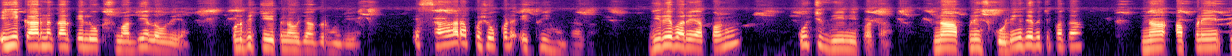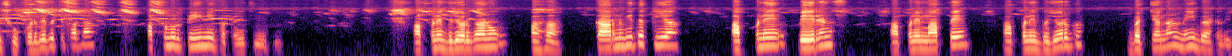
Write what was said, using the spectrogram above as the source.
ਇਹੀ ਕਾਰਨ ਕਰਕੇ ਲੋਕ ਸਮਾਧੀਆਂ ਲਾਉਂਦੇ ਆ ਉਹਨਾਂ ਦੀ ਚੇਤਨਾ ਉਜਾਗਰ ਹੁੰਦੀ ਆ। ਇਹ ਸਾਰਾ ਪਿਛੋਕੜ ਇੱਥੇ ਹੀ ਹੁੰਦਾ ਹੈਗਾ। ਜਿਹਦੇ ਬਾਰੇ ਆਪਾਂ ਨੂੰ ਕੁਝ ਵੀ ਨਹੀਂ ਪਤਾ। ਨਾ ਆਪਣੀ ਸਕੂਲਿੰਗ ਦੇ ਵਿੱਚ ਪਤਾ, ਨਾ ਆਪਣੇ ਪਿਛੋਕੜ ਦੇ ਵਿੱਚ ਪਤਾ। ਆਪਾਂ ਨੂੰ ਰੁਟੀਨ ਨਹੀਂ ਪਤਾ ਇਹ ਚੀਜ਼ ਦੀ। ਆਪਣੇ ਬਜ਼ੁਰਗਾਂ ਨੂੰ ਆਸਾ ਕਾਰਨ ਵੀ ਤਾਂ ਕੀ ਆ? ਆਪਣੇ ਪੇਰੈਂਟਸ ਆਪਣੇ ਮਾਪੇ, ਆਪਣੇ ਬਜ਼ੁਰਗ ਬੱਚਿਆਂ ਨਾਲ ਨਹੀਂ ਬੈਠਦੇ।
